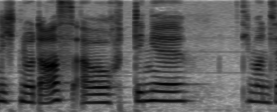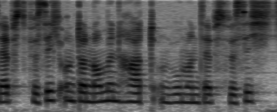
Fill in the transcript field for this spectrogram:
nicht nur das, auch Dinge, die man selbst für sich unternommen hat und wo man selbst für sich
